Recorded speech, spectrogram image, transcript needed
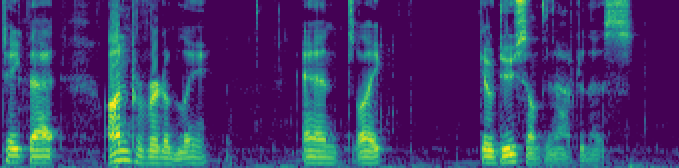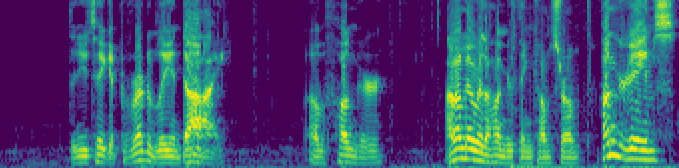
take that unpervertedly and, like, go do something after this. Then you take it pervertedly and die of hunger. I don't know where the hunger thing comes from. Hunger Games!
